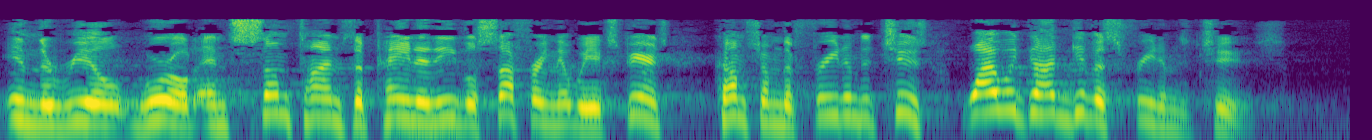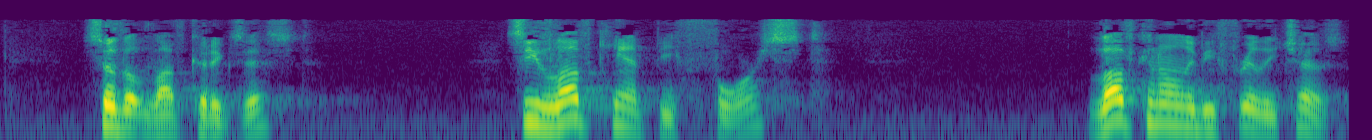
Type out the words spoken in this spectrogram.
in the real world. And sometimes the pain and evil suffering that we experience comes from the freedom to choose. Why would God give us freedom to choose? So that love could exist. See, love can't be forced. Love can only be freely chosen.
